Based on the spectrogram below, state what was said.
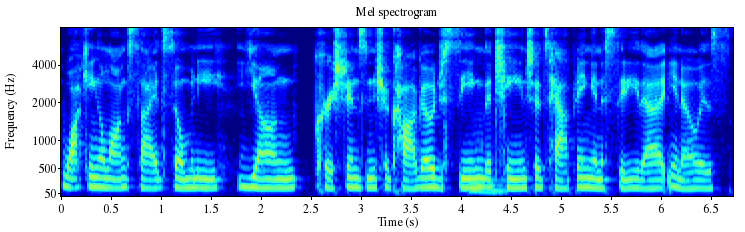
walking alongside so many young Christians in Chicago, just seeing the change that's happening in a city that you know is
